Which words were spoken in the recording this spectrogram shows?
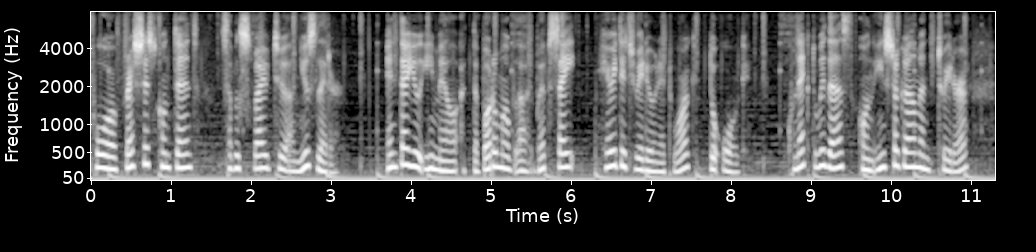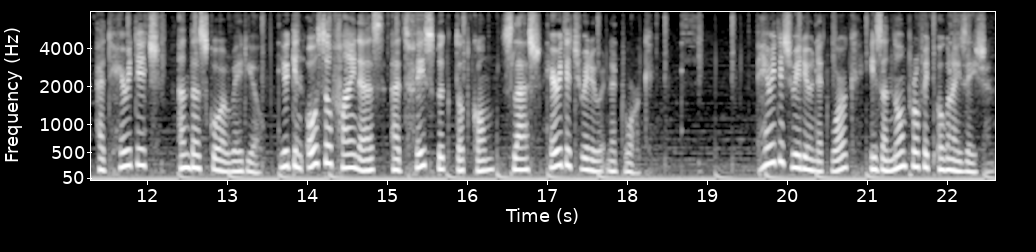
For freshest content, subscribe to our newsletter. Enter your email at the bottom of our website, heritageradionetwork.org. Connect with us on Instagram and Twitter at heritage underscore radio. You can also find us at facebook.com slash heritage radio network. Heritage Radio Network is a non-profit organization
